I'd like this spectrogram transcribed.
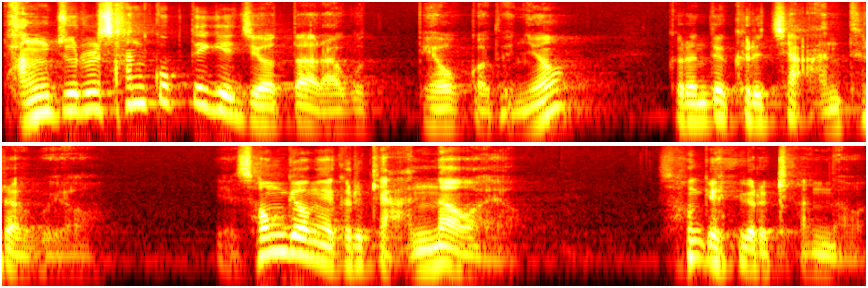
방주를 산 꼭대기에 지었다라고 배웠거든요. 그런데 그렇지 않더라고요. 예, 성경에 그렇게 안 나와요. 성경에 그렇게 안 나와요.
